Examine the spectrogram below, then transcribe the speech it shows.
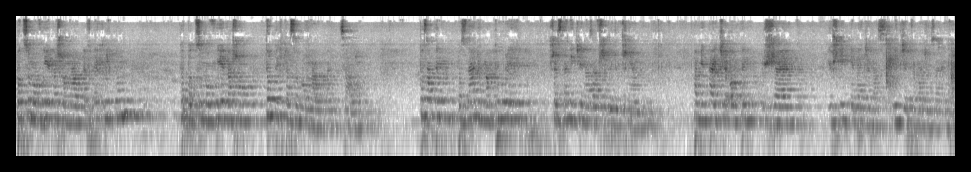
podsumowuje Waszą naukę w technikum, to podsumowuje Waszą dotychczasową naukę całą. Poza tym po zdaniu matury przestaniecie na zawsze być uczniami. Pamiętajcie o tym, że już nikt nie będzie Was nigdzie prowadził za rękę.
